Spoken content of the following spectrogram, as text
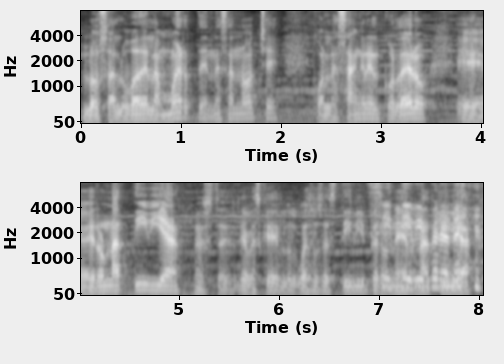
los salva de la muerte en esa noche con la sangre del cordero. Eh, era una tibia, este, ya ves que los huesos es tibia, pero Sí, no era una pero no- tibia,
